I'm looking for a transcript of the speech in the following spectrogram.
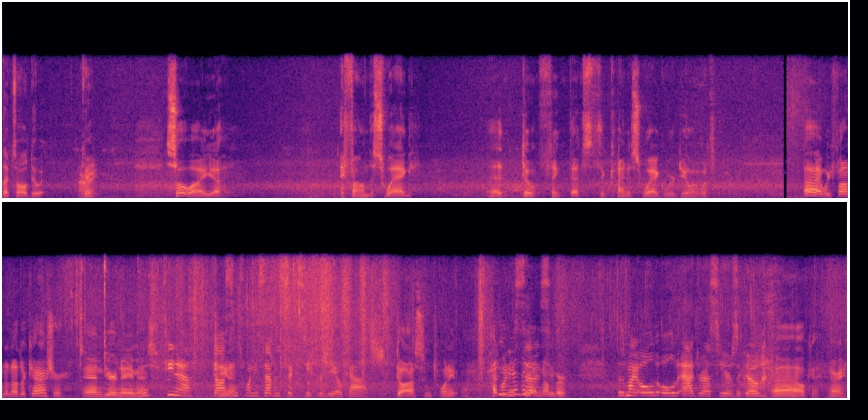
Let's all do it. All Okay. right. So I uh, I found the swag. I don't think that's the kind of swag we're dealing with. Hi, we found another cacher. And your name is? Tina, Tina? Dawson 2760 for geocache. Dawson 20. How do you remember that number? This is my old, old address years ago. Ah, okay. All right.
